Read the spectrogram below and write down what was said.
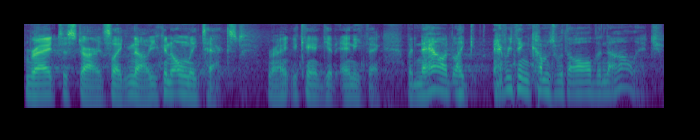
right, to start. It's like, no, you can only text, right? You can't get anything. But now, like, everything comes with all the knowledge.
